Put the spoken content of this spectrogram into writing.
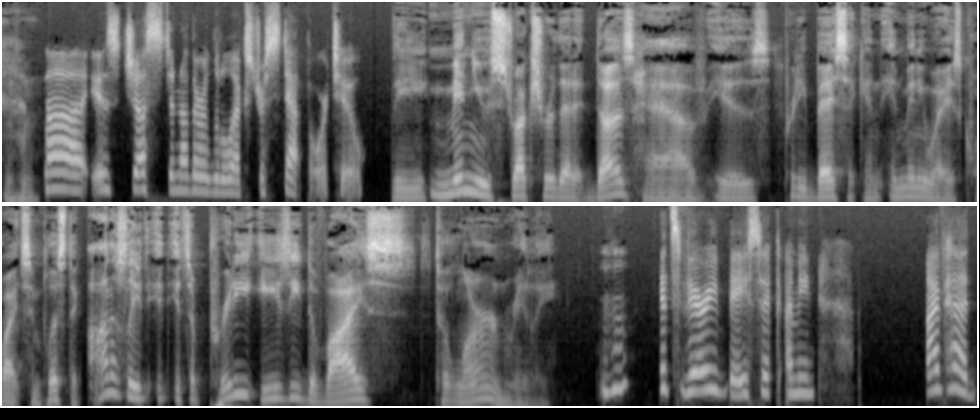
mm-hmm. uh, is just another little extra step or two. The menu structure that it does have is pretty basic and in many ways quite simplistic. Honestly, it, it's a pretty easy device to learn, really. Mm-hmm. It's very basic. I mean, I've had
